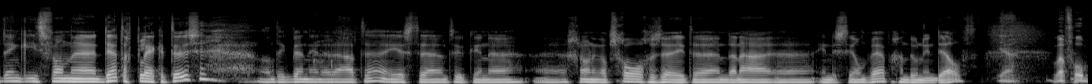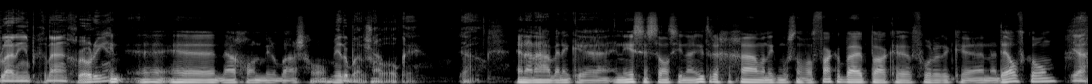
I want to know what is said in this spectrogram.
denk ik, iets van uh, 30 plekken tussen. Want ik ben inderdaad uh, eerst uh, natuurlijk in uh, Groningen op school gezeten. En daarna in de Steelontwerpen gaan doen in Delft. Ja, wat voor opleiding heb je gedaan in Groningen? In, nou, gewoon middelbare school. Middelbare school, ja. oké. Okay. Ja. En daarna ben ik in eerste instantie naar Utrecht gegaan. Want ik moest nog wat vakken bijpakken voordat ik naar Delft kon. Ja.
